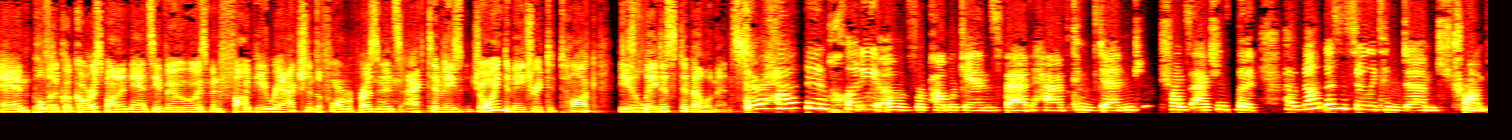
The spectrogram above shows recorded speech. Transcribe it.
And political correspondent Nancy Vu, who has been following the reaction to the former president's activities, joined Dimitri to talk these latest developments. There have been plenty of Republicans that have condemned Trump's actions, but have not necessarily condemned Trump.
